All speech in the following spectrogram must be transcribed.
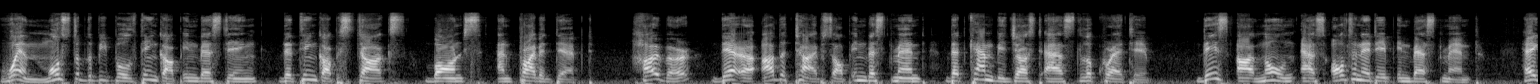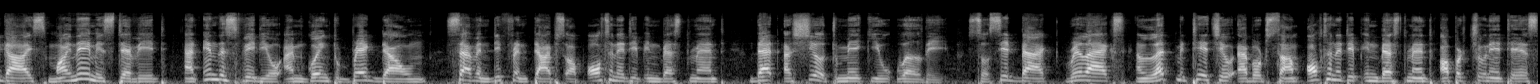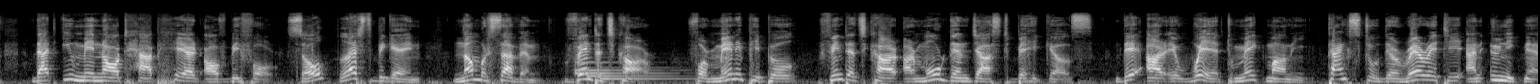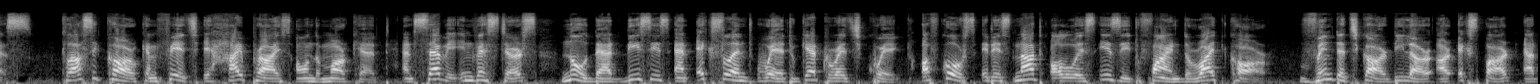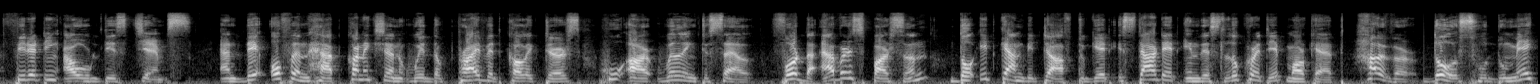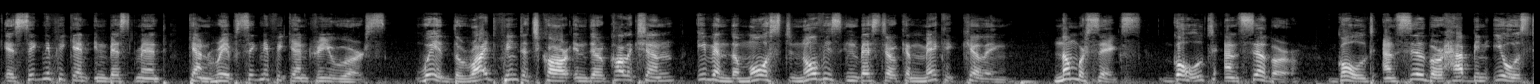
When most of the people think of investing, they think of stocks, bonds, and private debt. However, there are other types of investment that can be just as lucrative. These are known as alternative investment. Hey guys, my name is David and in this video I'm going to break down 7 different types of alternative investment that are sure to make you wealthy. So sit back, relax and let me teach you about some alternative investment opportunities that you may not have heard of before. So let's begin. Number 7. Vintage car. For many people, vintage cars are more than just vehicles. They are a way to make money thanks to their rarity and uniqueness. Classic car can fetch a high price on the market and savvy investors know that this is an excellent way to get rich quick. Of course, it is not always easy to find the right car. Vintage car dealers are expert at ferreting out these gems and they often have connection with the private collectors who are willing to sell. For the average person, though it can be tough to get started in this lucrative market. However, those who do make a significant investment can reap significant rewards. With the right vintage car in their collection, even the most novice investor can make a killing. Number 6. Gold and Silver Gold and silver have been used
